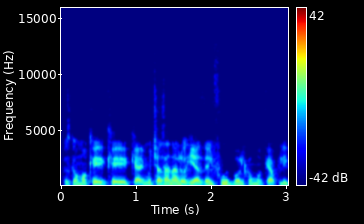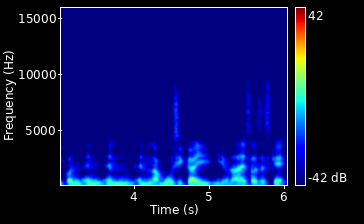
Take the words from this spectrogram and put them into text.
pues como que, que, que hay muchas analogías del fútbol como que aplico en, en, en, la música y, y una de esas es que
